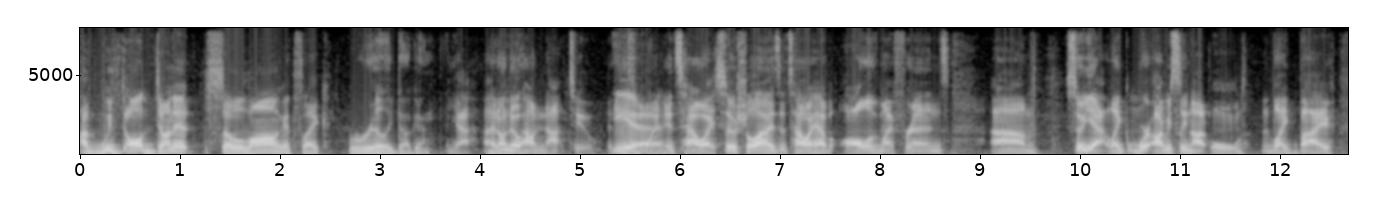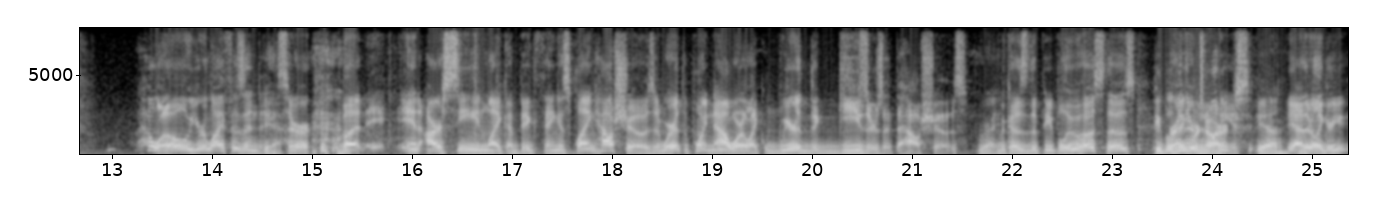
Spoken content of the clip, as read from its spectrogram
I, we've all done it so long. It's like Really dug in. Yeah, I don't know how not to at this Yeah. point. It's how I socialize. It's how I have all of my friends. Um, so yeah, like we're obviously not old, like by hello, your life is ending, Yeah. sir. But in our scene, like a big thing is playing house shows, and we're at the point now where like we're the geezers at the house shows, Right. Because the people who host those People are in think their we're 20s. narcs, yeah. yeah, they're like, are you?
